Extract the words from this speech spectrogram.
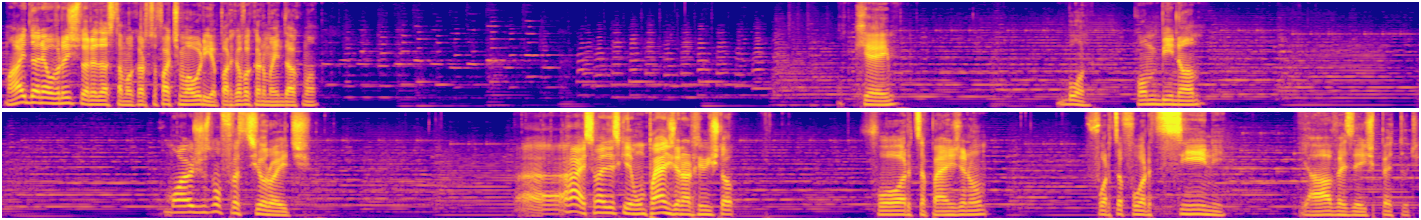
Mai dă-ne o vrăjitoare de asta, măcar să o facem aurie, parcă văd că nu mai îmi dă acum. Ok. Bun. Combinăm. Cum a ajuns mă frățiorul aici? Uh, hai să mai deschidem. Un paianjen ar fi mișto. Forță paianjenul. Forță forțini. Ia vezi aici peturi.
